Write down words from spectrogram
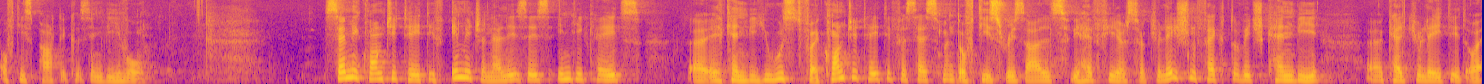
of these particles in vivo. Semi-quantitative image analysis indicates uh, it can be used for a quantitative assessment of these results. We have here circulation factor, which can be uh, calculated or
